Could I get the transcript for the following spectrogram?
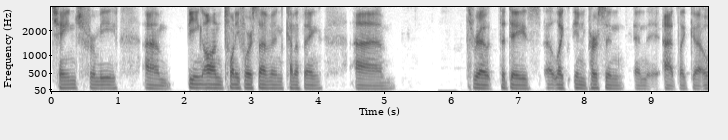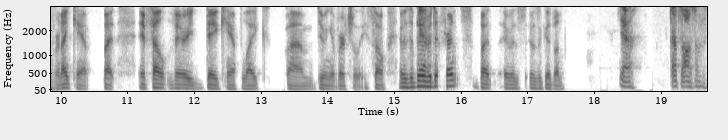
change for me, um, being on twenty four seven kind of thing, um, throughout the days, uh, like in person and at like uh, overnight camp. But it felt very day camp like um, doing it virtually. So it was a bit yeah. of a difference, but it was it was a good one. Yeah, that's awesome.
